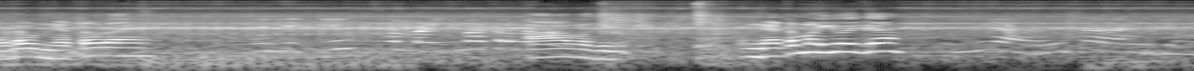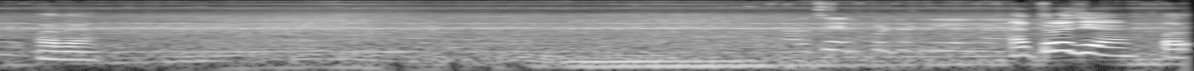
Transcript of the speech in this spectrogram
എവിടെ ഉണ്ണിയേട്ട എവിടെ ആ മതി. ഉണ്ണേട്ടൻ മണിക്ക് പോയിക്കാ? അതെ. എത്ര ചെയ്യാ പറ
